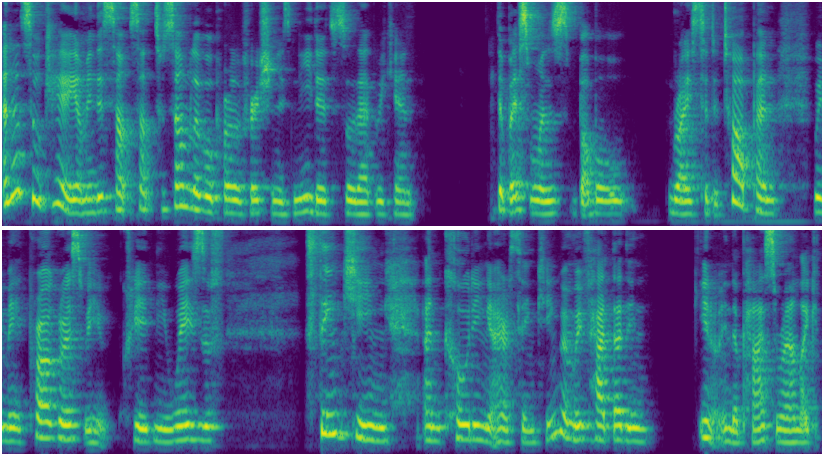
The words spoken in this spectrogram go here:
And that's okay. I mean this some, some, to some level proliferation is needed so that we can the best ones bubble rise to the top and we make progress. We create new ways of thinking and coding our thinking. And we've had that in you know in the past around like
